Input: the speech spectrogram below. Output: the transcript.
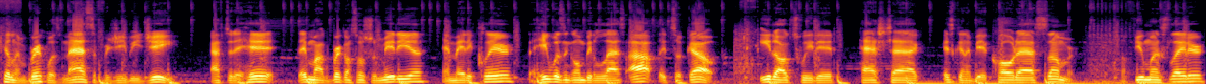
Killing Brick was massive for GBG. After the hit, they mocked Brick on social media and made it clear that he wasn't gonna be the last op they took out. E-Dog tweeted, hashtag, it's gonna be a cold ass summer. A few months later,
